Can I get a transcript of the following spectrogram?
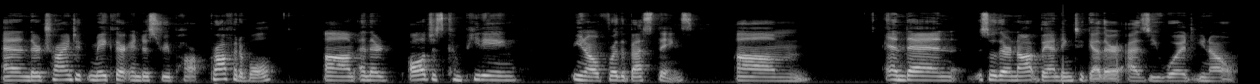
and they're trying to make their industry po- profitable, um, and they're all just competing, you know, for the best things. Um, and then so they're not banding together as you would you know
